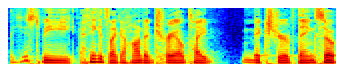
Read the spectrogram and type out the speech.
it used to be. I think it's like a haunted trail type mixture of things. So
